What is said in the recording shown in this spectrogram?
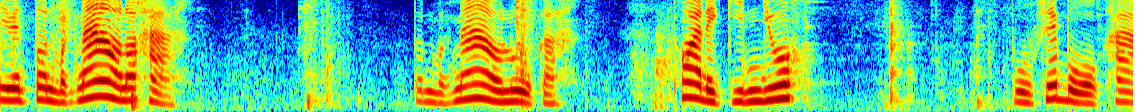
นี่เป็นต้นบักนาวเนาะค่ะ ต้นบักนาวลูกอะพ่อได้กินอยู่ ปลูกเสโบกค่ะ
